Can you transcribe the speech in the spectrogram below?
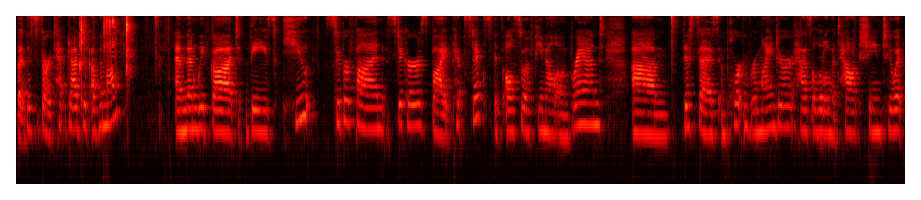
but this is our tech gadget of the month. And then we've got these cute super fun stickers by Pipsticks. It's also a female-owned brand. Um, this says important reminder, has a little metallic sheen to it.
